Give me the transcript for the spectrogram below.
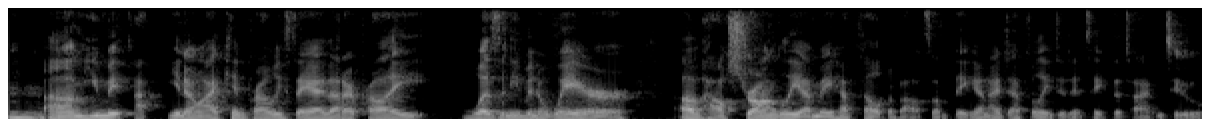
Mm-hmm. um, you may you know i can probably say that i probably wasn't even aware of how strongly I may have felt about something. And I definitely didn't take the time to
